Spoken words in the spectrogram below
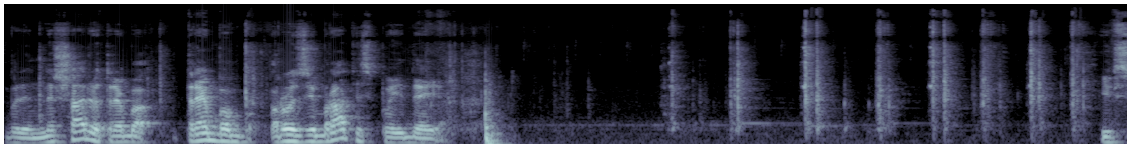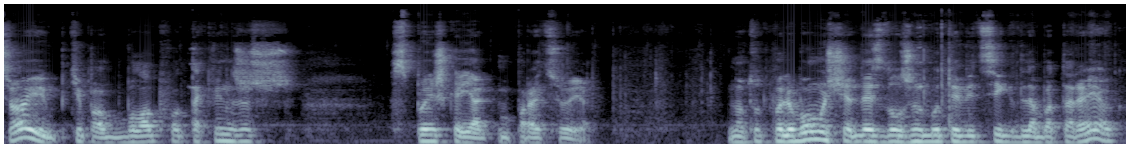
Блін, не шарю, треба, треба б розібратись, по ідеї. І все, і типа була б. Так він же ж спишка як працює. Ну тут по-любому ще десь должен бути відсік для батарейок.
